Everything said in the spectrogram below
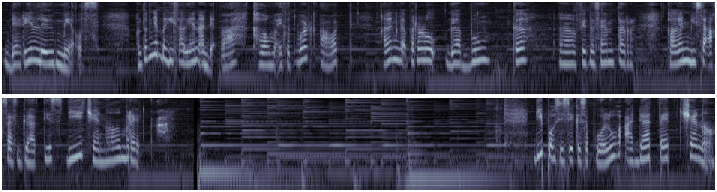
dari low meals. Untungnya bagi kalian adalah kalau mau ikut workout, kalian nggak perlu gabung ke uh, fitness center. Kalian bisa akses gratis di channel mereka. Di posisi ke-10 ada TED Channel.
